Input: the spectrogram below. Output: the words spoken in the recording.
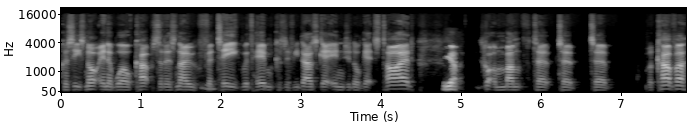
because he's not in a World Cup, so there's no fatigue with him. Because if he does get injured or gets tired, yeah, he's got a month to to to recover.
